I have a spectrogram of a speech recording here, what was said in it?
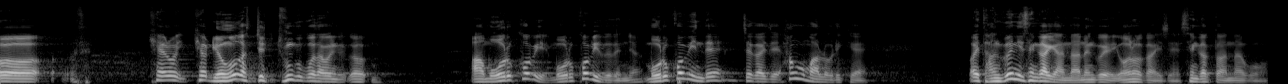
어 캐로 캐로 영어가 중국어다 보니까 어, 아 모르코비 모르코비거든요. 모르코비인데 제가 이제 한국말로 이렇게 당근이 생각이 안 나는 거예요. 언어가 이제 생각도 안 나고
